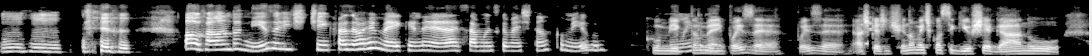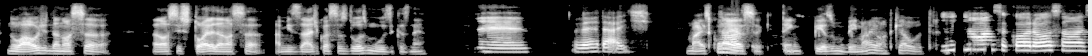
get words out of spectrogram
uhum. Oh, falando nisso, a gente tinha que fazer um remake, né? Essa música mexe tanto comigo. Comigo Muito também, pois é, pois é. Acho que a gente finalmente conseguiu chegar no, no auge da nossa, da nossa história, da nossa amizade com essas duas músicas, né? É, verdade. Mas com Nossa. essa, que tem um peso bem maior do que a outra. Nossa, coroa são as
